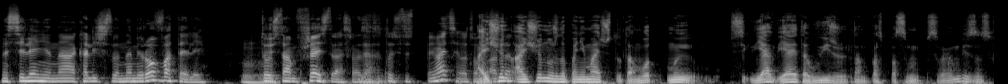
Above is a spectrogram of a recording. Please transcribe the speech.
населения на количество номеров в отеле, Мгм. то есть там в 6 раз разница. Да, есть, то есть, понимаете? Вот А еще, это- а еще нужно понимать, что там вот мы, я, я это увижу там по, по своему бизнесу,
